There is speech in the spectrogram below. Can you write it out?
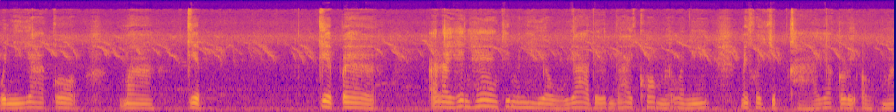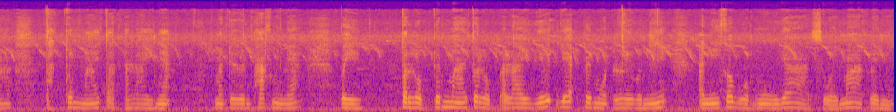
วันนี้ย่าก็มา เก็บ เก็บเอ่ออะไรแห้งๆที่มันเหี่ยวย่าเดินได้คล่องแล้ววันนี้ไม่ค่อยเจ็บขาย่าก็เลยออกมา ตัดต้นไม้ตัดอะไรเนี่ย มาเดินพักนึงแล้วไปตลบต้นไม้ตลบอะไร เยอะแยะไปหมดเลยวันนี้ อันนี้ก็บวบงูย่าสวยมากเลยนี่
